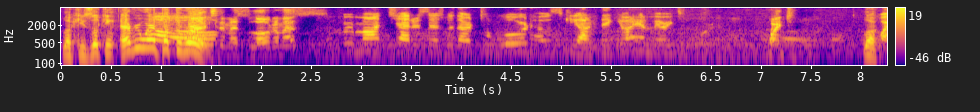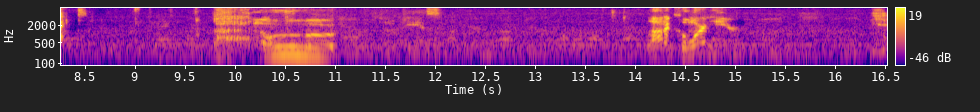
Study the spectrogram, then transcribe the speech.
Look, he's looking everywhere but the road. Maximus Lotimus. Vermont Chatter says, with our toward host Keanu. Thank you. I am very toward. Quite. Look, White. Ooh. Yes. A lot of corn here.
